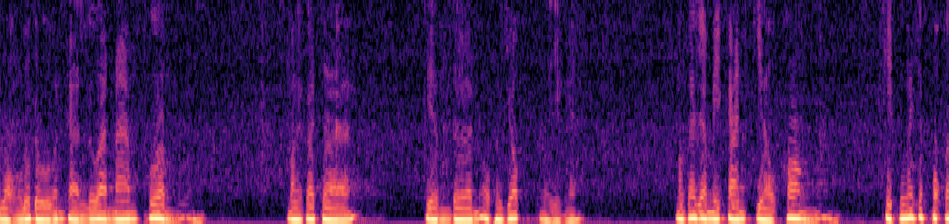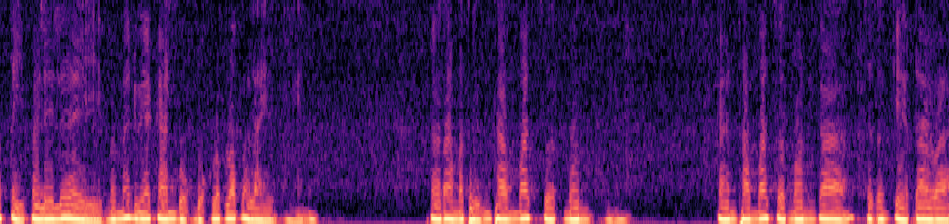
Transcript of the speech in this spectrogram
หลงฤดูเหมือนกันหรือว่าน้ำท่วม มันก็จะ รียมเดินอพยพอะไรอย่างเงี้ยมันก็จะมีการเกี่ยวข้อง จิตมันก็จะปกติไปเรื่อยๆ มันไม่มีอาการบกบกลบๆอะไรอย่างเงี้ยเราทำมาถึงทำวัดสวดมนต์การทำวัดสวดมนต์ก็จะสังเกตได้ว่า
